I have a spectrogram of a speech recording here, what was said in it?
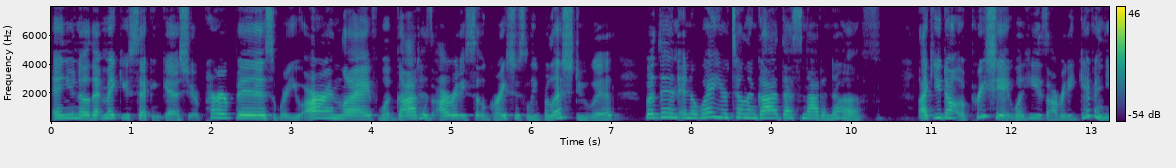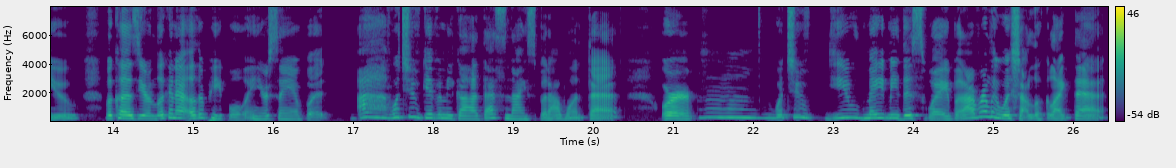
And you know that make you second guess your purpose where you are in life what god has already so graciously blessed you with. But then in a way you're telling god that's not enough. Like you don't appreciate what he has already given you because you're looking at other people and you're saying but ah, what you've given me, God, that's nice, but I want that. Or hmm, what you've you've made me this way, but I really wish I looked like that.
